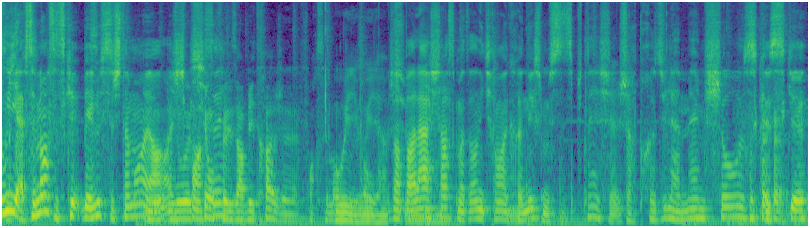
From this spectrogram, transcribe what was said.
oui, absolument, c'est ce que. Ben oui, c'est justement. Nous, euh, nous j'y aussi, pensais. on fait des arbitrages, euh, forcément. Oui, oui. J'en parlais à Charles ce matin en écrivant ma chronique, je me suis dit, putain, je, je reproduis la même chose que ce que,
